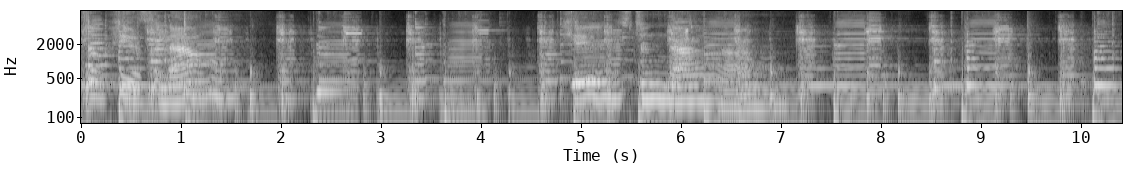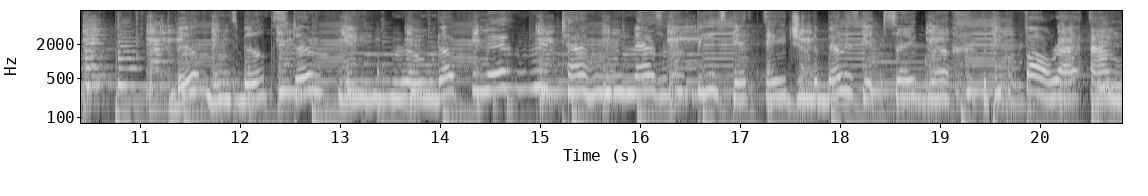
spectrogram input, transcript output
So here's to now Here's to now Buildings built sturdy, rolled up in every town. As the beans get aged and the bellies get sick, well, the people fall right out.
